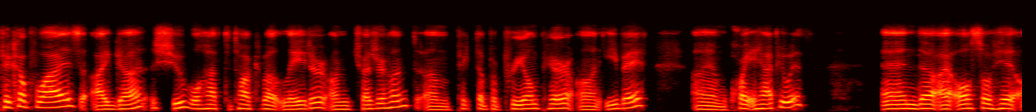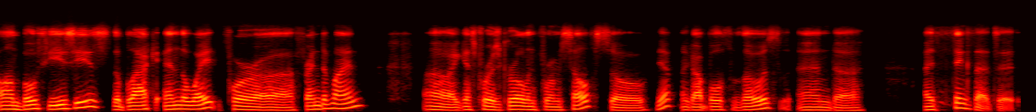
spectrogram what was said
Pickup wise, I got a shoe we'll have to talk about later on Treasure Hunt. Um, picked up a pre-owned pair on eBay. I am quite happy with. And uh, I also hit on both Yeezys, the black and the white, for a friend of mine. Uh, I guess for his girl and for himself. So yep, I got both of those, and uh, I think that's it.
